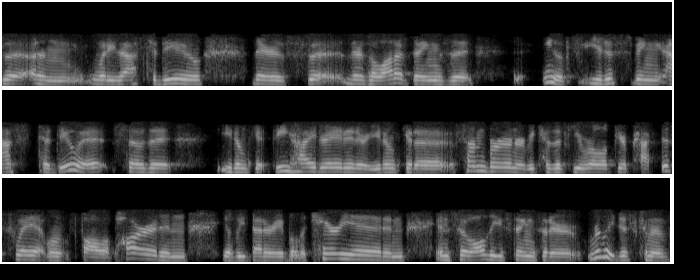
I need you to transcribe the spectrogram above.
uh, um what he's asked to do. There's uh, there's a lot of things that you know you're just being asked to do it so that you don't get dehydrated or you don't get a sunburn or because if you roll up your pack this way it won't fall apart and you'll be better able to carry it. And and so all these things that are really just kind of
